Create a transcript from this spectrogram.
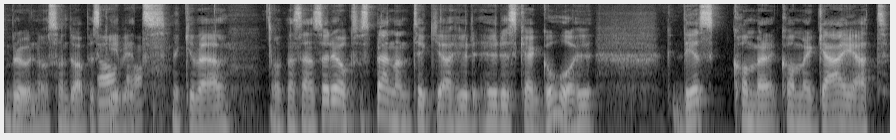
Bruno, som du har beskrivit ja, ja. mycket väl. Men sen så är det också spännande tycker jag hur, hur det ska gå. Hur, dels kommer, kommer Guy att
